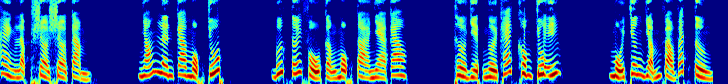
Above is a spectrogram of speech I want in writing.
Hàng lập sờ sờ cầm. Nhón lên cao một chút. Bước tới phụ cận một tòa nhà cao. Thừa dịp người khác không chú ý. Mũi chân dẫm vào vách tường.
